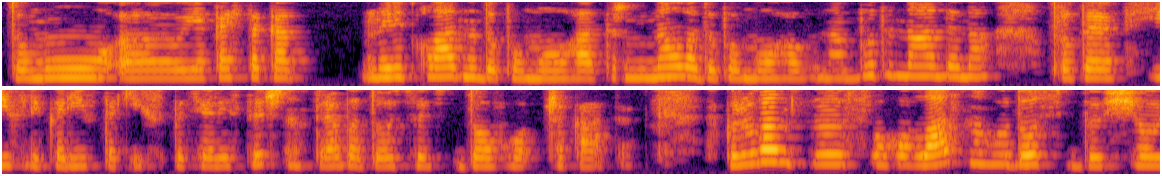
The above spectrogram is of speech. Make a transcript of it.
Тому е, якась така. Невідкладна допомога, термінова допомога вона буде надана, проте всіх лікарів таких спеціалістичних треба досить довго чекати. Скажу вам з свого власного досвіду, що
